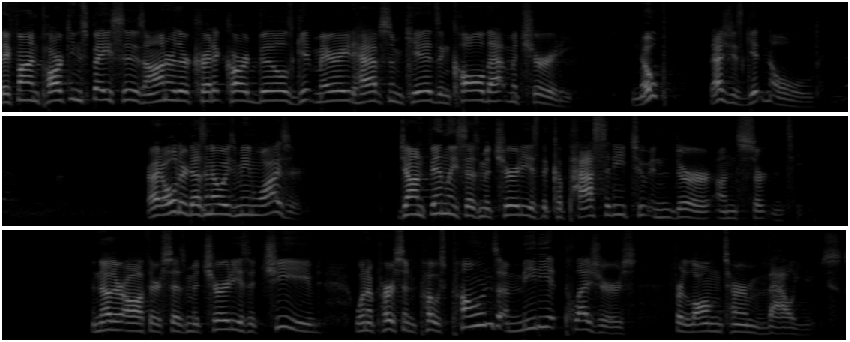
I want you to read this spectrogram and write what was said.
They find parking spaces, honor their credit card bills, get married, have some kids, and call that maturity. Nope, that's just getting old. Right? Older doesn't always mean wiser. John Finley says maturity is the capacity to endure uncertainty. Another author says maturity is achieved when a person postpones immediate pleasures for long term values.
